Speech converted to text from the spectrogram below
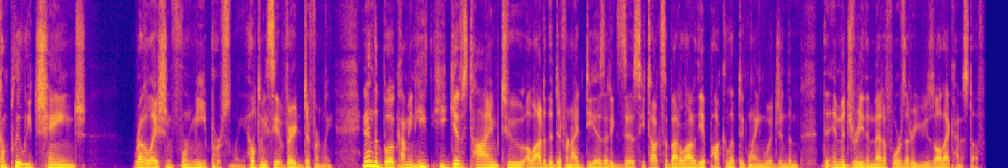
completely change Revelation for me personally. It helped me see it very differently. And in the book, I mean, he he gives time to a lot of the different ideas that exist. He talks about a lot of the apocalyptic language and the the imagery, the metaphors that are used, all that kind of stuff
